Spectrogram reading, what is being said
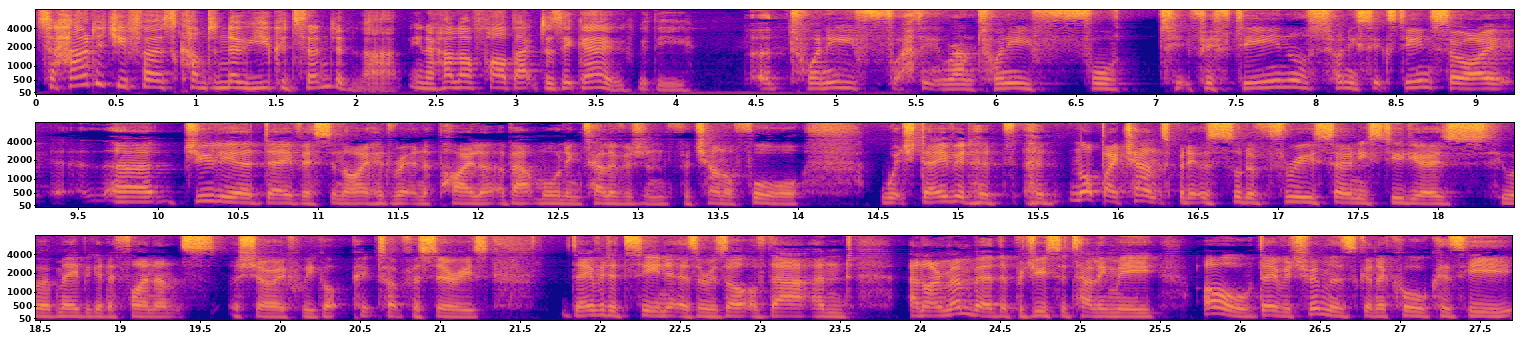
So how did you first come to know you could send him that? You know, how far back does it go with you? Uh, 20, I think around 2015 or 2016. So I, uh, Julia Davis and I had written a pilot about morning television for Channel 4, which David had, had not by chance, but it was sort of through Sony Studios, who were maybe going to finance a show if we got picked up for a series. David had seen it as a result of that, and and I remember the producer telling me, "Oh, David Schwimmer's going to call because he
